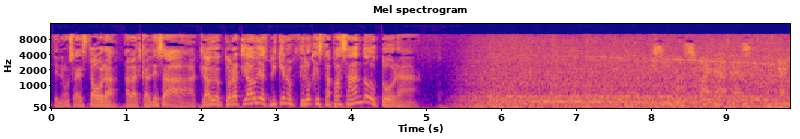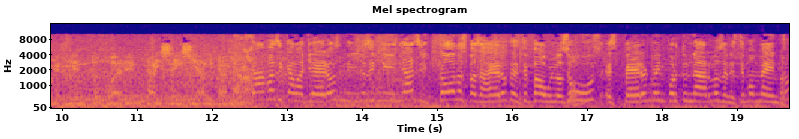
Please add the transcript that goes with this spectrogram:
Tenemos a esta hora a la alcaldesa Claudia. Doctora Claudia, explíquenos qué es lo que está pasando, doctora. Paradas, calle 146 y. Damas y caballeros, niños y niñas y todos los pasajeros de este fabuloso bus, espero no importunarlos en este momento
